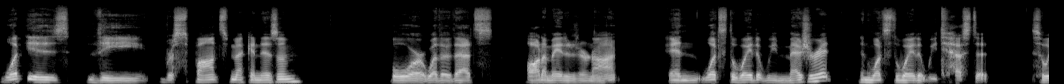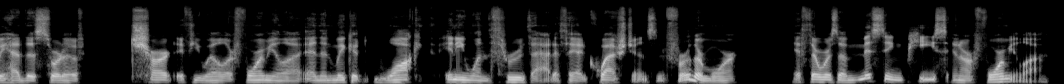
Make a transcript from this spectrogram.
What is the response mechanism, or whether that's automated or not? And what's the way that we measure it? And what's the way that we test it? So we had this sort of chart, if you will, or formula, and then we could walk anyone through that if they had questions. And furthermore, if there was a missing piece in our formula,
